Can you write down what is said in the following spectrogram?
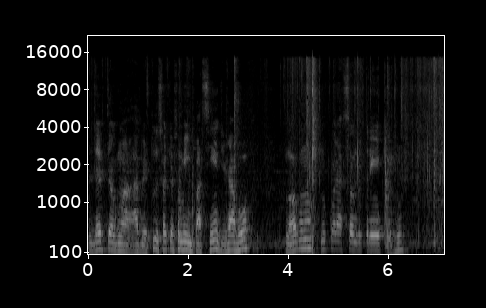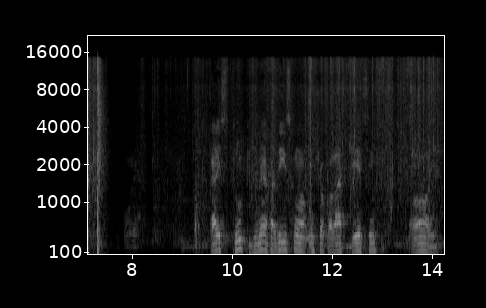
Ele deve ter alguma abertura. Só que eu sou meio impaciente. Já vou logo no, no coração do trem aqui. Olha. Cara estúpido, né? Fazer isso com um chocolate desse, hein? Olha.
